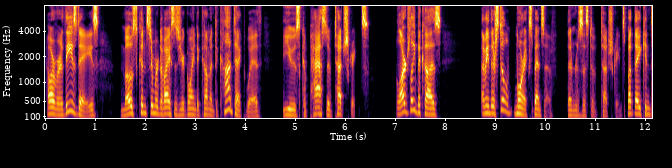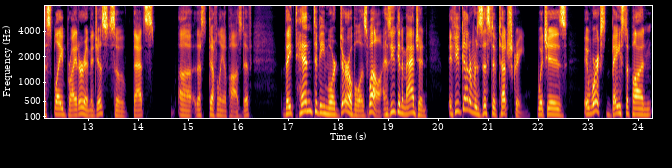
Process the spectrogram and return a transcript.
However, these days, most consumer devices you're going to come into contact with use capacitive touchscreens, largely because, I mean, they're still more expensive than resistive touchscreens, but they can display brighter images, so that's uh, that's definitely a positive. They tend to be more durable as well, as you can imagine. If you've got a resistive touchscreen, which is it works based upon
